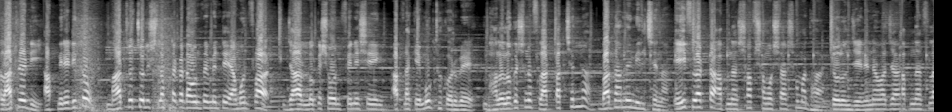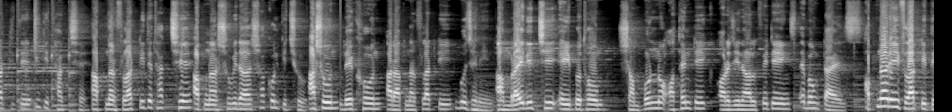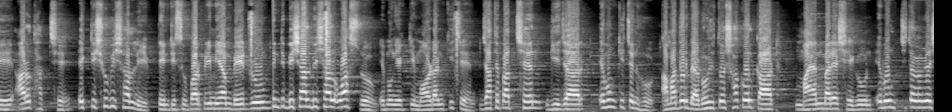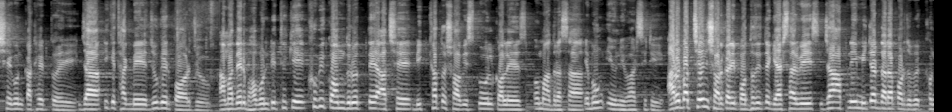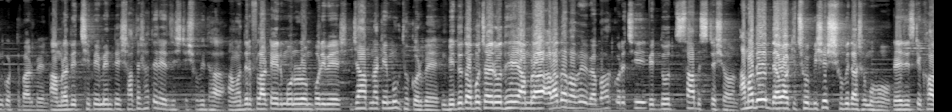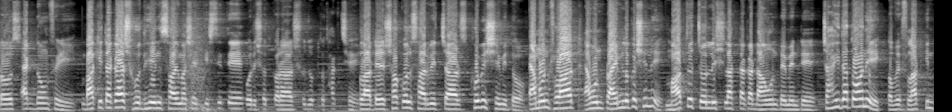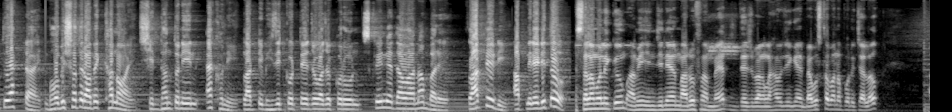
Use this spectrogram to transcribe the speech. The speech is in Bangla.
ফ্ল্যাট রেডি আপনি রেডি তো? মাত্র চল্লিশ লাখ টাকা ডাউন পেমেন্টে এমন ফ্ল্যাট যার লোকেশন ফিনিশিং আপনাকে মুগ্ধ করবে। ভালো লোকেশনে ফ্ল্যাট পাচ্ছেন না বা দামে মিলছে না। এই ফ্ল্যাটটা আপনার সব সমস্যার সমাধান। চলুন জেনে নেওয়া যাক আপনার ফ্ল্যাটটিতে কি কি থাকছে। আপনার ফ্ল্যাটটিতে থাকছে আপনার সুবিধা সকল কিছু। আসুন, দেখুন আর আপনার ফ্ল্যাটটি বুঝে নিন। আমরাই দিচ্ছি এই প্রথম সম্পূর্ণ অথেন্টিক, অরিজিনাল ফিটিংস এবং টাইলস। আপনার এই ফ্ল্যাটটিতে আরও থাকছে একটি সুবিশাল লিফট, তিনটি সুপার প্রিমিয়াম বেডরুম, তিনটি বিশাল বিশাল ওয়াশরুম এবং একটি মডার্ন কিচেন। যাতে পাচ্ছেন গিজার এবং কিচেন হুড। আমাদের ব্যবহৃত সকল কাঠ মায়ানমারের সেগুন এবং চিটাগাংয়ের সেগুন কাঠের তৈরি, যা টিকে থাকবে যুগের পর যুগ। আমাদের ভবনটি থেকে খুবই কম দূরত্বে আছে বিখ্যাত সব স্কুল, কলেজ ও মাদ্রাসা এবং ইউনিভার্সিটি। আরও পাচ্ছেন সরকারি পদ্ধতিতে গ্যাস সার্ভিস, যা আপনি মিটার দ্বারা পর্যবেক্ষণ করতে পারবেন। আমরা দিচ্ছি পেমেন্টের সাথে সাথে রেজিস্ট্রি সুবিধা। আমাদের ফ্ল্যাটের মনোরম পরিবেশ, যা আপনাকে মুগ্ধ করবে। বিদ্যুৎ অপচয় রোধে আমরা আলাদাভাবে ব্যবহার করেছি বিদ্যুৎ সাব স্টেশন আমাদের দেওয়া কিছু বিশেষ সুবিধা সমূহ রেজিস্ট্রি খরচ একদম ফ্রি বাকি টাকা সুদহীন ছয় মাসের কিস্তিতে পরিশোধ করার সুযোগ তো থাকছে। ফ্ল্যাটের সকল সার্ভিস চার্জ খুবই সীমিত। এমন ফ্ল্যাট, এমন প্রাইম লোকেশনে মাত্র চল্লিশ লাখ টাকা ডাউন পেমেন্টে চাহিদা তো অনেক, তবে ফ্ল্যাট কিন্তু একটাই। ভবিষ্যতের অপেক্ষা নয়। সিদ্ধান্ত নিন এখনই। ফ্ল্যাটটি ভিজিট করতে যোগাযোগ করুন স্ক্রিনে দেওয়া নাম্বারে ফ্ল্যাট রেডি আপনি রেডি তো? আসসালামু আলাইকুম, আমি ইঞ্জিনিয়ার মারুফ আহমেদ, দেশ বাংলা হাউজিং এর ব্যবস্থাপনা পরিচালক।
